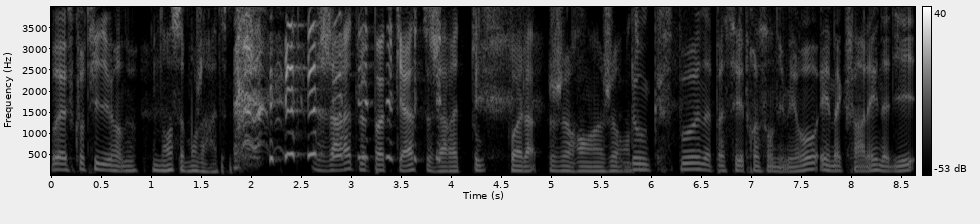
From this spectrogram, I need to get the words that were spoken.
Bref, continue Arnaud. Non, c'est bon, j'arrête. j'arrête le podcast, j'arrête tout. Voilà, je rends, je rends tout. Donc Spawn a passé les 300 numéros et McFarlane a dit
